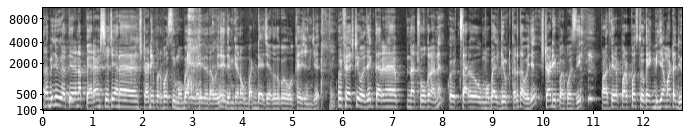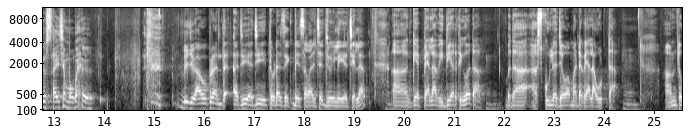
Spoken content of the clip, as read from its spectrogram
અને બીજું કે અત્યારે એના પેરેન્ટ્સ જે છે એને સ્ટડી પર્પઝથી મોબાઈલ લઈ દેતા હોય છે. જેમ કે એનો બર્થડે છે તો કોઈ ઓકેશન છે. કોઈ ફેસ્ટિવલ છે ત્યારે એના છોકરાને કોઈ સારો એવો મોબાઈલ ગિફ્ટ કરતા હોય છે સ્ટડી પર્પઝથી પણ અત્યારે પર્પઝ તો કંઈક બીજા માટે જ યુઝ થાય છે મોબાઈલ બીજું આ ઉપરાંત હજી હજી થોડા એક બે સવાલ છે જોઈ લઈએ છેલ્લા. કે પહેલાં વિદ્યાર્થીઓ હતા બધા સ્કૂલે જવા માટે વહેલા ઉઠતા. આમ તો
